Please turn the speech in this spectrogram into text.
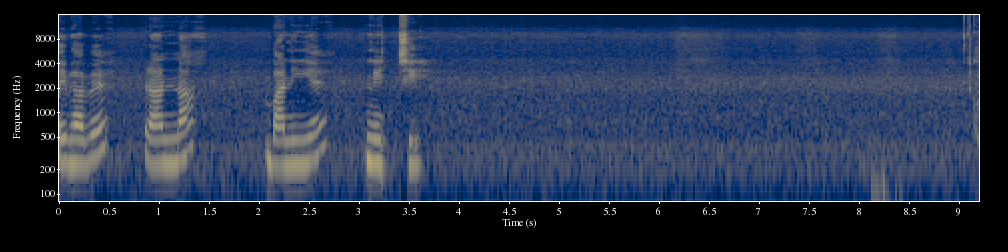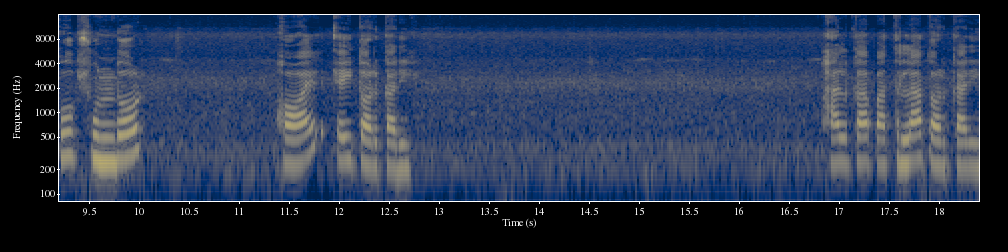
এইভাবে রান্না বানিয়ে নিচ্ছি। খুব সুন্দর হয় এই তরকারি। হালকা পাতলা তরকারি।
